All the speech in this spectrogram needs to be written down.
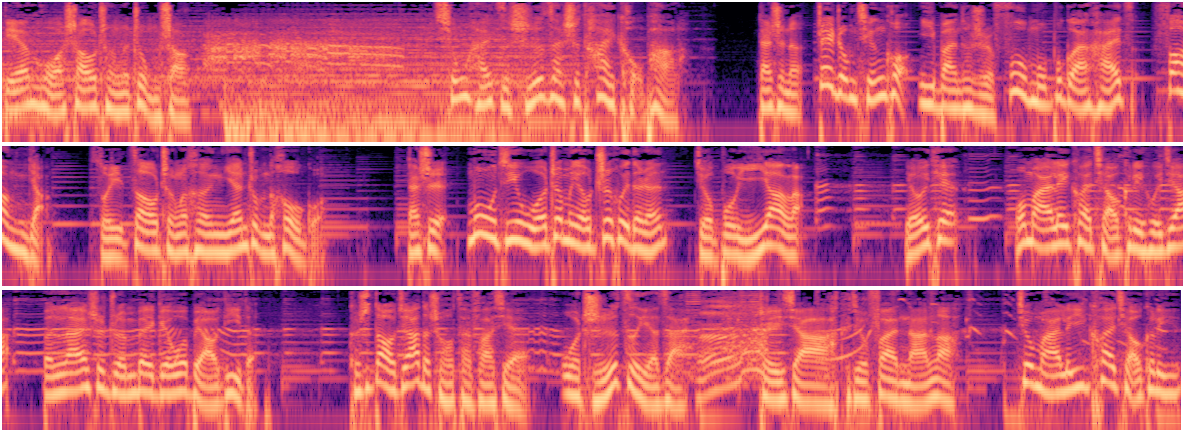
点火烧成了重伤。熊孩子实在是太可怕了，但是呢，这种情况一般都是父母不管孩子放养，所以造成了很严重的后果。但是目击我这么有智慧的人就不一样了。有一天，我买了一块巧克力回家，本来是准备给我表弟的，可是到家的时候才发现我侄子也在，这一下可就犯难了。就买了一块巧克力，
